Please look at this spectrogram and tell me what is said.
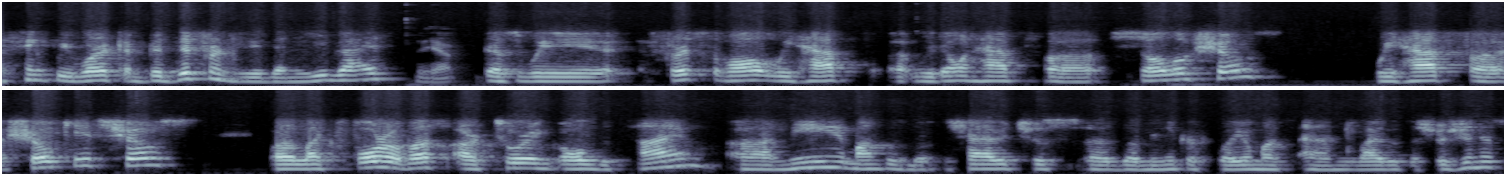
I think we work a bit differently than you guys Yep. because we first of all we have uh, we don't have uh, solo shows we have uh, showcase shows where like four of us are touring all the time uh, me mantas bartuševičius uh, dominikas klajumas and vaidotas šužinis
